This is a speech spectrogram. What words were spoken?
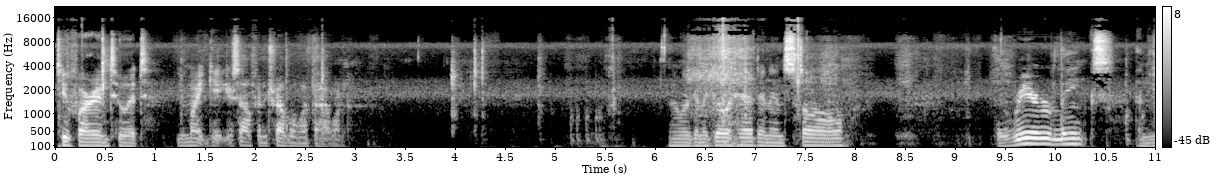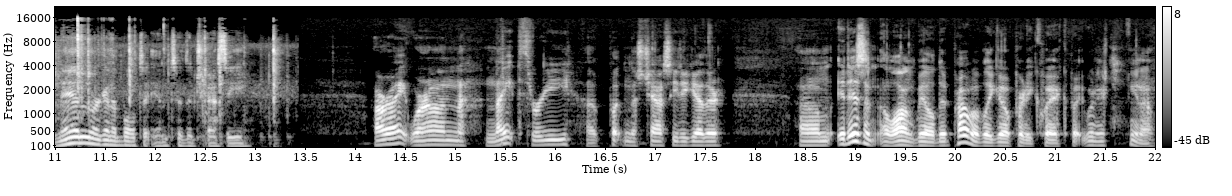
too far into it. You might get yourself in trouble with that one. Now we're going to go ahead and install the rear links and then we're going to bolt it into the chassis. All right, we're on night three of putting this chassis together. Um, it isn't a long build. It'd probably go pretty quick, but when you, you know,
